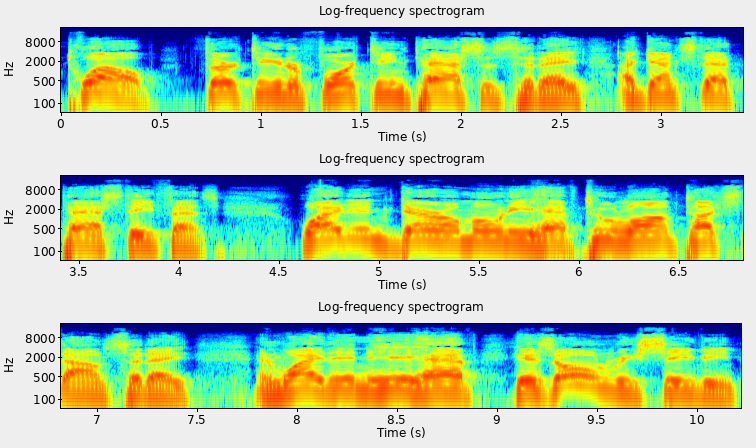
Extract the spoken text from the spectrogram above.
12, 13, or 14 passes today against that pass defense? Why didn't Darnell Mooney have two long touchdowns today? And why didn't he have his own receiving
